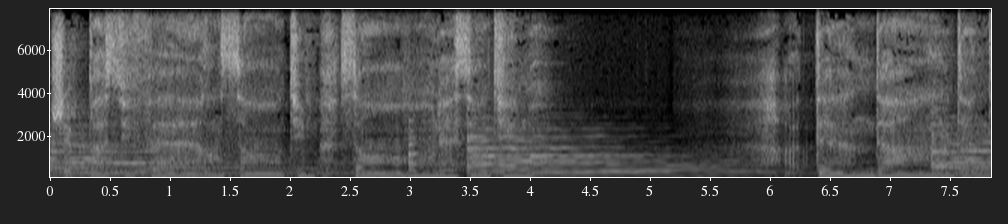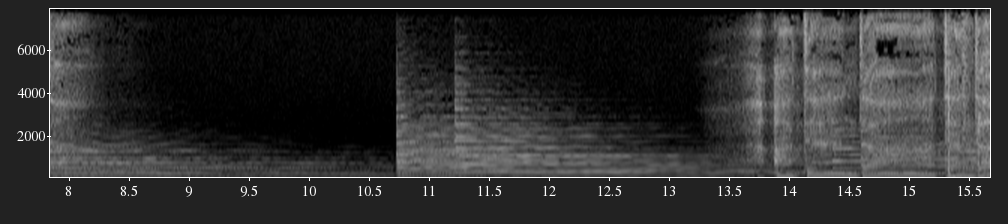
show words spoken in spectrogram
J'ai pas su faire un centime sans les sentiments. Attenda, attenda. Attenda, attenda.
